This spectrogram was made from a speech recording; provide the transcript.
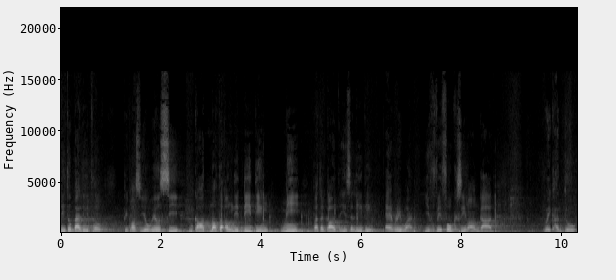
Little by little, because you will see God not only leading me, but God is leading everyone. If we're focusing on God, we can do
